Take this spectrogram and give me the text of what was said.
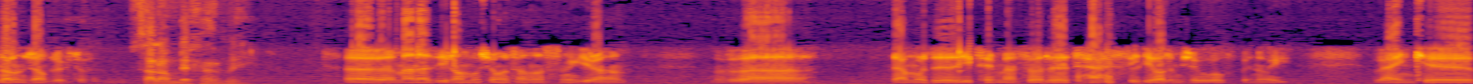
سلام جناب دکتر. سلام بفرمایید. من از ایران با شما تماس می‌گیرم و در مورد یک سری مسائل تحصیلی حالا میشه گفت به نوعی و اینکه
